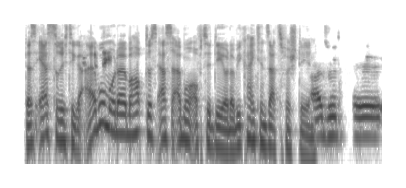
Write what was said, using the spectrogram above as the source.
das erste richtige Album oder überhaupt das erste Album auf CD oder wie kann ich den Satz verstehen? Also äh,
